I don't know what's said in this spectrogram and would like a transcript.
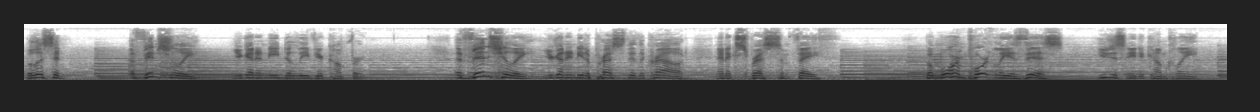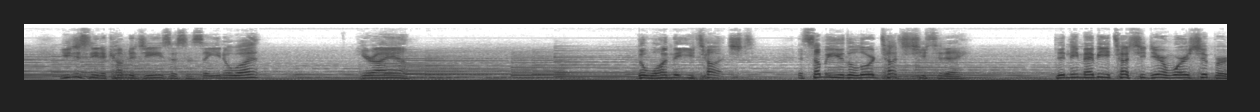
but listen, eventually you're going to need to leave your comfort. Eventually, you're going to need to press through the crowd and express some faith. But more importantly, is this you just need to come clean. You just need to come to Jesus and say, you know what? Here I am. The one that you touched. And some of you, the Lord touched you today. Didn't He? Maybe He touched you during worship or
